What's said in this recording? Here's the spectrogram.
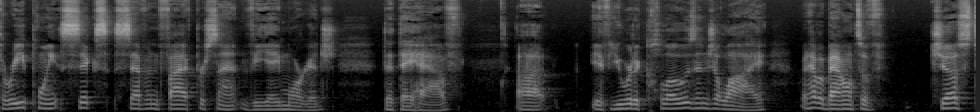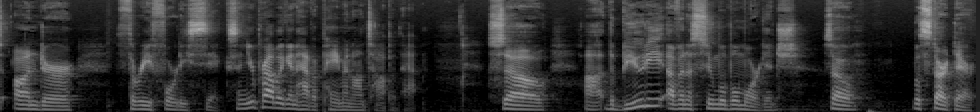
3.675% VA mortgage that they have, uh, if you were to close in July, would have a balance of just under 346, and you're probably going to have a payment on top of that. So uh, the beauty of an assumable mortgage. So let's start there.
